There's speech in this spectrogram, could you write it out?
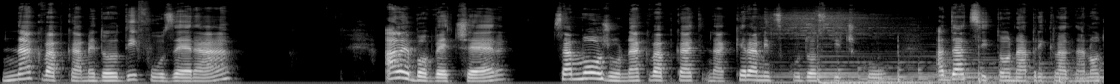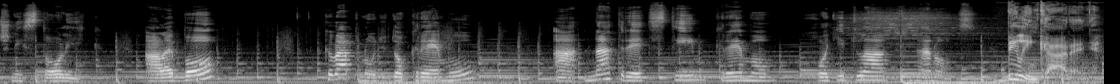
nakvapkáme do difúzera alebo večer sa môžu nakvapkať na keramickú dostičku a dať si to napríklad na nočný stolík. Alebo kvapnúť do krému a natrieť s tým krémom chodidla na noc. Bylinkáreň.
